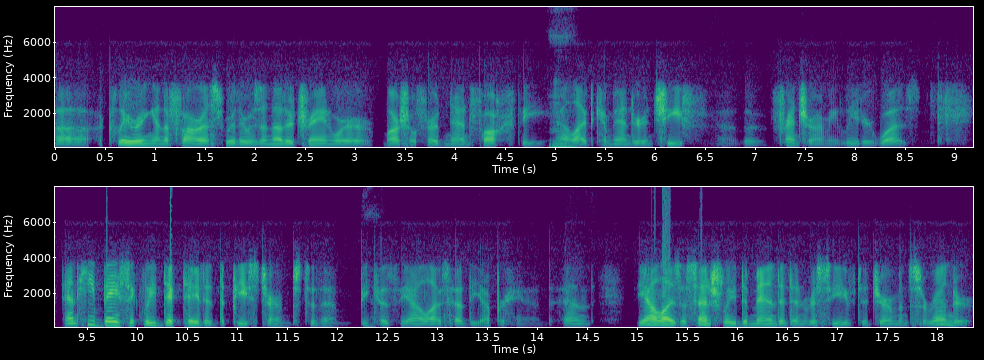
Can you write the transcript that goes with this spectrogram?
uh, a clearing in a forest where there was another train where Marshal Ferdinand Foch, the mm. Allied commander in chief, the French army leader, was. And he basically dictated the peace terms to them because the Allies had the upper hand. And the Allies essentially demanded and received a German surrender.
